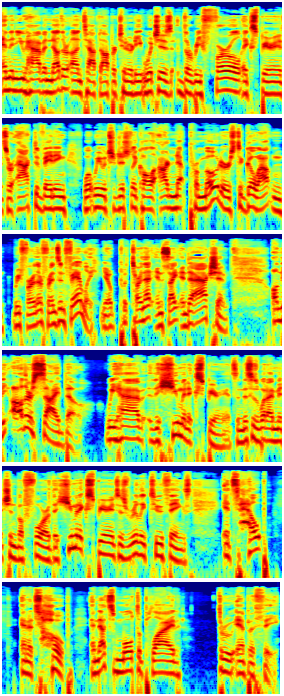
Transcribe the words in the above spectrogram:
And then you have another untapped opportunity, which is the referral experience or activating what we would traditionally call our net promoters to go out and refer their friends and family, you know, put, turn that insight into action. On the other side, though, we have the human experience. And this is what I mentioned before. The human experience is really two things. It's help and it's hope. And that's multiplied through empathy.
